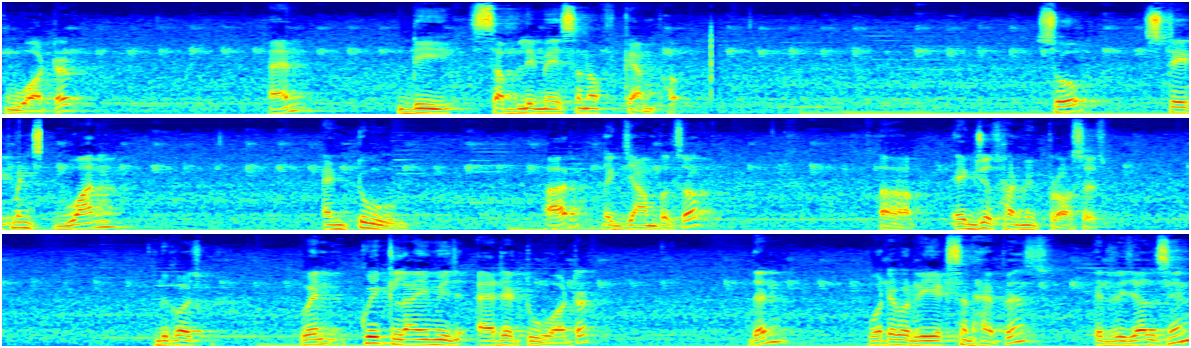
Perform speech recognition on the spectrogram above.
water. And D. Sublimation of camphor. So, statements 1 and 2 are examples of uh, exothermic process because when quicklime is added to water then whatever reaction happens it results in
